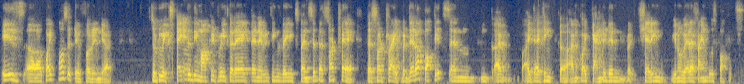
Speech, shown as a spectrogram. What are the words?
is uh, quite positive for India. So to expect that the market will correct and everything is very expensive, that's not fair. That's not right. But there are pockets, and I I, I think uh, I'm quite candid in sharing you know where I find those pockets.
